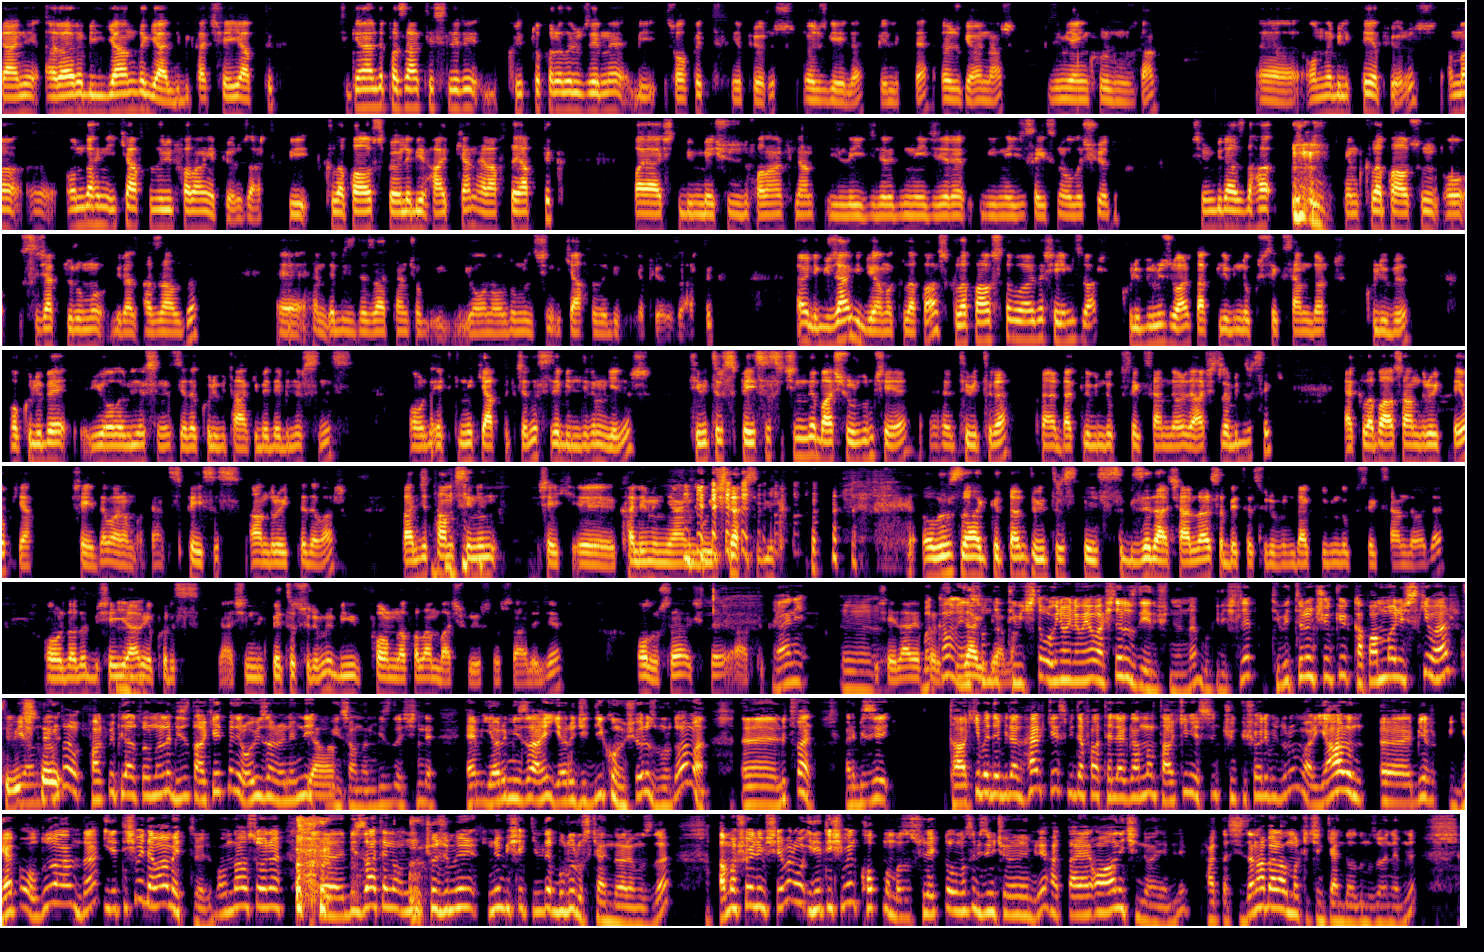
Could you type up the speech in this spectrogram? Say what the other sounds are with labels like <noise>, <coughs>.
Yani ara ara Bilgehan da geldi, birkaç şey yaptık. İşte genelde pazartesileri kripto paralar üzerine bir sohbet yapıyoruz Özge ile birlikte. Özge Öner, bizim yayın kurulumuzdan. Ee, onunla birlikte yapıyoruz. Ama e, onu da hani iki haftada bir falan yapıyoruz artık. Bir Clubhouse böyle bir hype'ken her hafta yaptık. Bayağı işte 1500'lü falan filan izleyicilere, dinleyicilere, dinleyici sayısına ulaşıyorduk. Şimdi biraz daha <clears throat> hem Clubhouse'un o sıcak durumu biraz azaldı. Ee, hem de biz de zaten çok yoğun olduğumuz için iki haftada bir yapıyoruz artık. Öyle güzel gidiyor ama Clubhouse. Clubhouse'da bu arada şeyimiz var. Kulübümüz var. Daktilo 1984 kulübü. O kulübe üye olabilirsiniz ya da kulübü takip edebilirsiniz. Orada etkinlik yaptıkça da size bildirim gelir. Twitter Spaces için de başvurdum şeye, <laughs> Twitter'a. Daktilo 1984'ü açtırabilirsek. Ya Clubhouse Android'de yok ya. Şeyde var ama yani Spaces Android'de de var. Bence tam <laughs> senin şey e, kalemin yani bu <laughs> işler <laughs> olursa hakikaten Twitter Spaces'i bize de açarlarsa beta sürümünü Daktilo 1984'de orada da bir şey yer yaparız. Yani şimdilik beta sürümü bir formla falan başvuruyorsunuz sadece. Olursa işte artık yani ee, bir şeyler yaparız. Bakalım Güzel en sonunda Twitch'te oyun oynamaya başlarız diye düşünüyorum ben bu gidişle. Twitter'ın çünkü kapanma riski var. Twitch'te... Bir yandan da farklı platformlarla bizi takip etmeleri o yüzden önemli ya. bu insanların. Biz de şimdi hem yarı mizahi yarı ciddi konuşuyoruz burada ama e, lütfen hani bizi takip edebilen herkes bir defa Telegram'dan takip etsin. Çünkü şöyle bir durum var. Yarın e, bir gap olduğu anda iletişimi devam ettirelim. Ondan sonra e, biz zaten onun çözümünü bir şekilde buluruz kendi aramızda. Ama şöyle bir şey var. O iletişimin kopmaması, sürekli olması bizim için önemli. Hatta yani o an için de önemli. Hatta sizden haber almak için kendi adımıza önemli.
